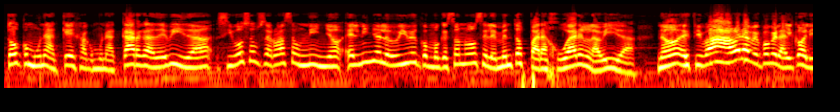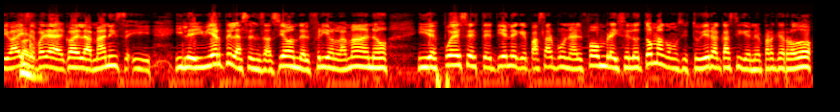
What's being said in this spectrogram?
todo como una queja, como una carga de vida. Si vos observás a un niño, el niño lo vive como que son nuevos elementos para jugar en la vida, ¿no? Es tipo, ah, ahora me pongo el alcohol y va y se pone el alcohol en la mano y, y, le divierte la sensación del frío en la mano y después este tiene que pasar por una alfombra y se lo toma como si estuviera casi en el Parque Rodó.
